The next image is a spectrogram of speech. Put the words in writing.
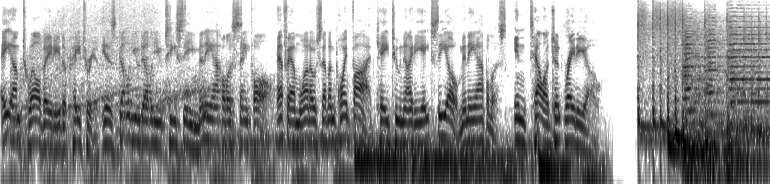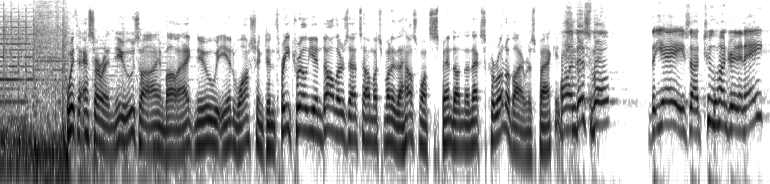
AM 1280 The Patriot is WWTC Minneapolis St. Paul, FM 107.5, K298CO Minneapolis, Intelligent Radio. With SRN News, I'm Bob Agnew in Washington. $3 trillion, that's how much money the House wants to spend on the next coronavirus package. On this vote, the yeas are 208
